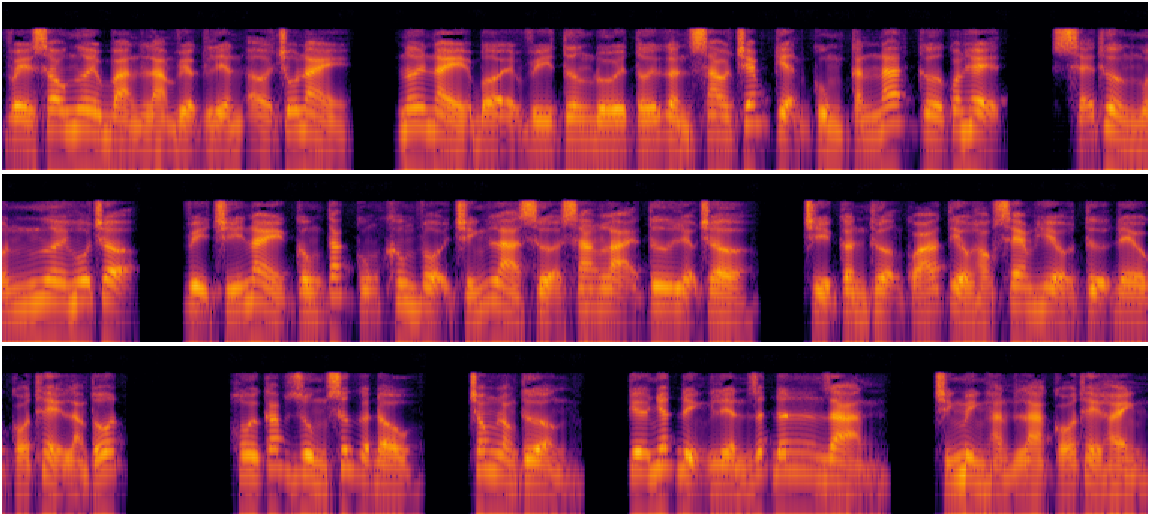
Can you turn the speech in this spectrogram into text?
về sau ngươi bàn làm việc liền ở chỗ này, nơi này bởi vì tương đối tới gần sao chép kiện cùng cắn nát cơ quan hệ, sẽ thường muốn ngươi hỗ trợ, vị trí này công tác cũng không vội chính là sửa sang lại tư liệu chờ, chỉ cần thượng quá tiểu học xem hiểu tự đều có thể làm tốt. Hôi cắp dùng sức gật đầu, trong lòng tưởng, kia nhất định liền rất đơn giản, chính mình hẳn là có thể hành.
